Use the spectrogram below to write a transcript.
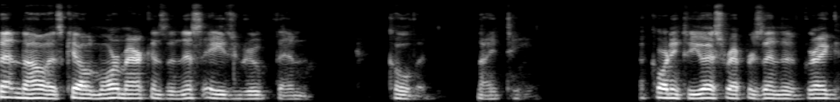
Fentanyl has killed more Americans in this age group than COVID 19. According to U.S. Representative Greg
